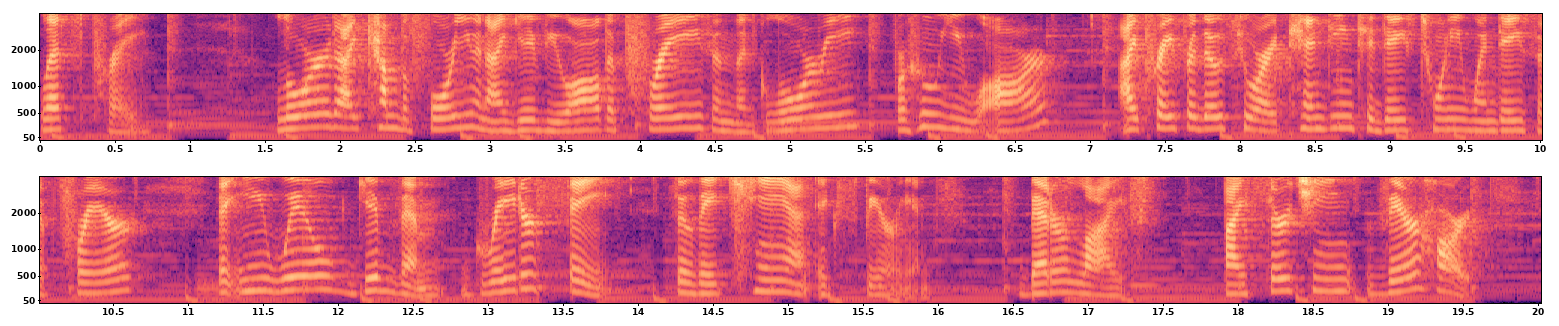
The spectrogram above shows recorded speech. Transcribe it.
Let's pray. Lord, I come before you and I give you all the praise and the glory for who you are. I pray for those who are attending today's 21 days of prayer that you will give them greater faith so they can experience better life by searching their hearts.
